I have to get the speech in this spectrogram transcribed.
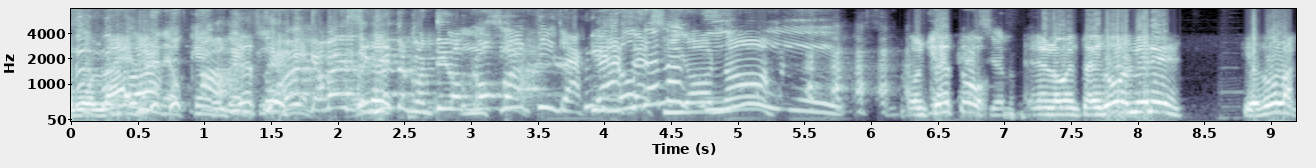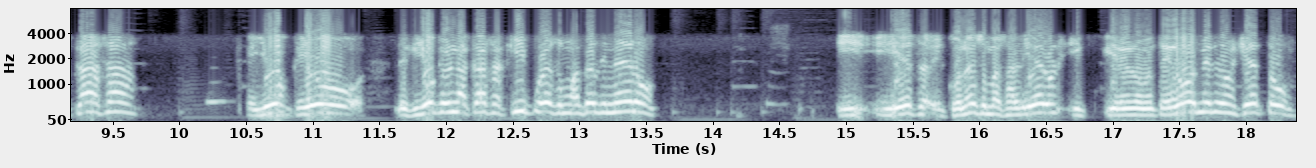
volada Vale, ok, Don ok, Cheto, sí, Se va a acabar el segmento contigo, compa. ¿Hiciste la No casa, sí o no? Don Cheto, en el 92 mire quedó la casa que yo que yo le dije yo quería una casa aquí por eso mandé el dinero y, y, eso, y con eso me salieron y, y en el 92 mire Don Cheto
